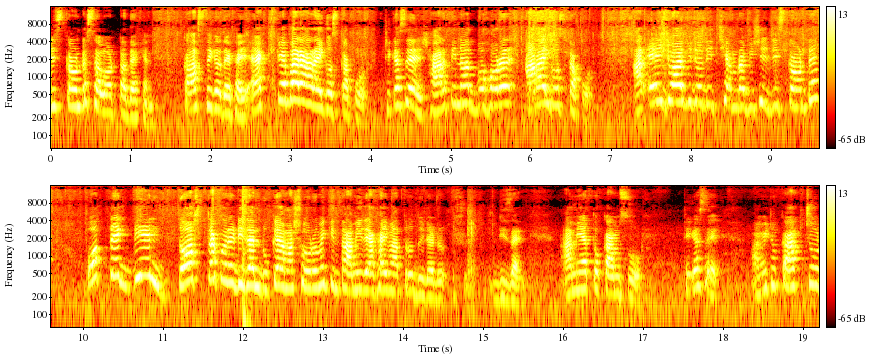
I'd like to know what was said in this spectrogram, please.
ডিসকাউন্টে সালোয়ারটা দেখেন। কাছ থেকে দেখাই। একেবারে আড়াই গোজ কাপড়, ঠিক আছে? সাড়ে তিন হাত বহরের আড়াই গোজ কাপড়। আর এই জয় বিজয় দিচ্ছি আমরা বিশেষ ডিসকাউন্টে প্রত্যেক দিন দশটা করে ডিজাইন ঢুকে আমার শোরুমে কিন্তু আমি দেখাই মাত্র দুইটা ডিজাইন আমি এত কামচোর, ঠিক আছে? আমি একটু কাজ চোর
